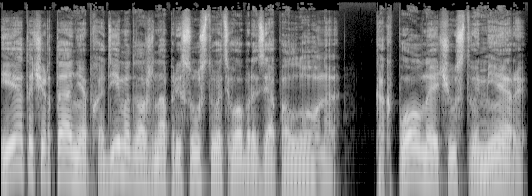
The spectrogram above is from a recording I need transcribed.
и эта черта необходимо должна присутствовать в образе Аполлона, как полное чувство меры,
